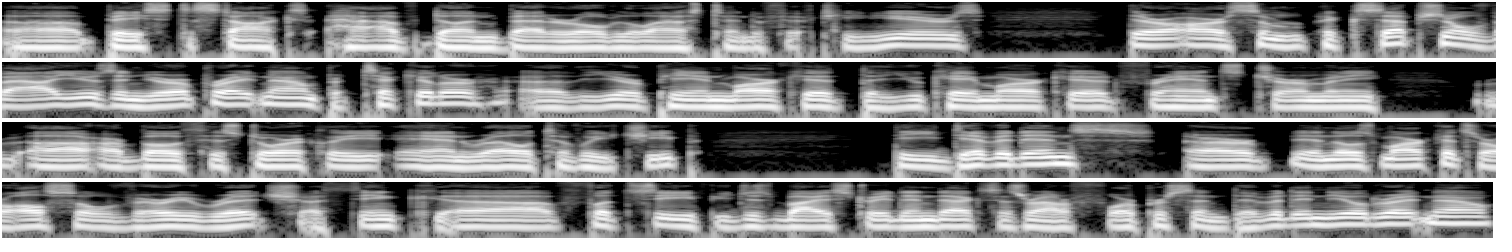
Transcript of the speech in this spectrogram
Uh, based stocks have done better over the last 10 to 15 years. There are some exceptional values in Europe right now, in particular. Uh, the European market, the UK market, France, Germany uh, are both historically and relatively cheap. The dividends are in those markets are also very rich. I think uh, FTSE, if you just buy a straight index, is around a four percent dividend yield right now,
